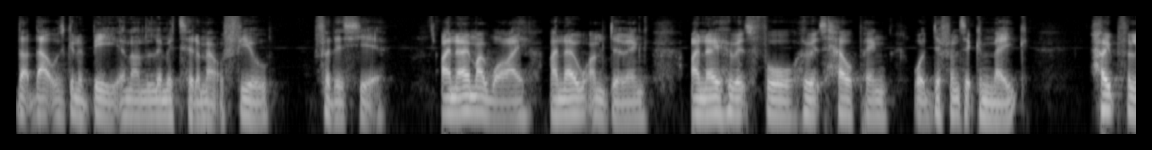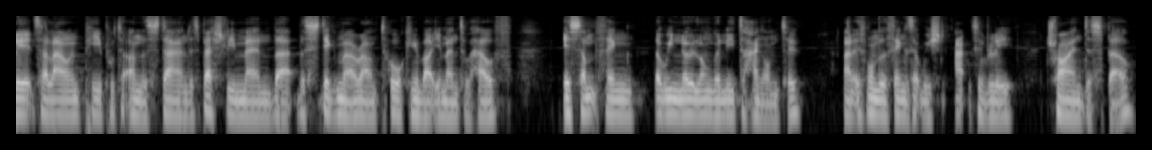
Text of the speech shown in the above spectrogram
that that was going to be an unlimited amount of fuel for this year. I know my why. I know what I'm doing. I know who it's for, who it's helping, what difference it can make hopefully it's allowing people to understand, especially men, that the stigma around talking about your mental health is something that we no longer need to hang on to. And it's one of the things that we should actively try and dispel.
